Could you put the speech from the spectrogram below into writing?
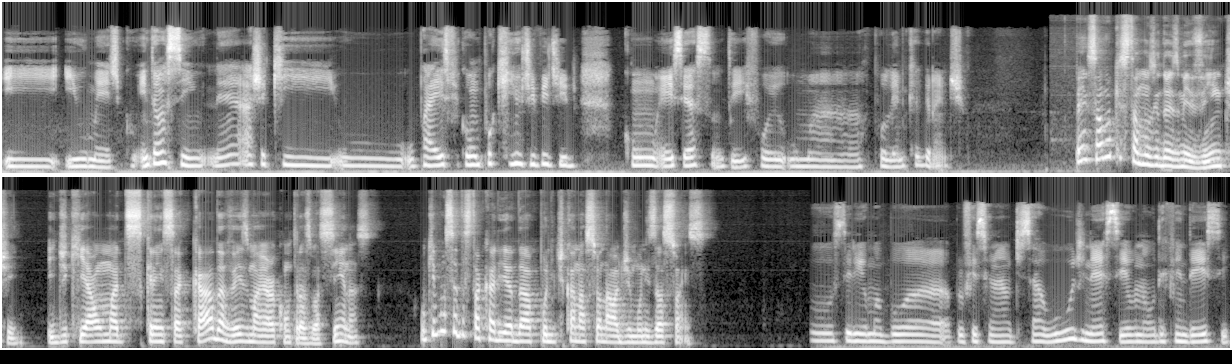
e, e o médico. Então, assim, né, acho que o, o país ficou um pouquinho dividido com esse assunto e foi uma polêmica grande. Pensando que estamos em 2020 e de que há uma descrença cada vez maior contra as vacinas, o que você destacaria da política nacional de imunizações? Eu seria uma boa profissional de saúde, né, se eu não defendesse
